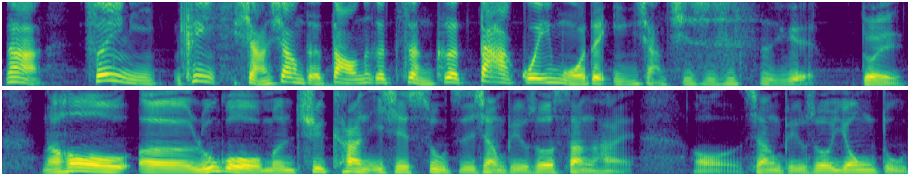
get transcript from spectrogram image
那。所以你可以想象得到，那个整个大规模的影响其实是四月。对，然后呃，如果我们去看一些数字，像比如说上海哦，像比如说拥堵、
